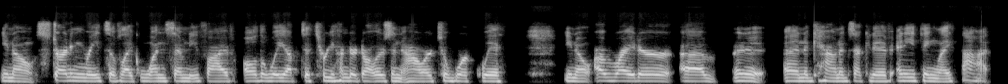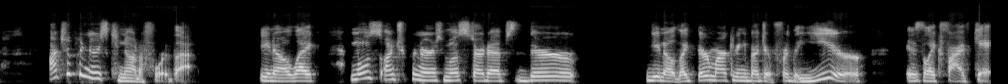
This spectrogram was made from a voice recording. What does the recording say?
you know, starting rates of like 175 all the way up to $300 an hour to work with, you know, a writer, uh, an, an account executive, anything like that. Entrepreneurs cannot afford that. You know, like most entrepreneurs, most startups, their, you know, like their marketing budget for the year is like 5K,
